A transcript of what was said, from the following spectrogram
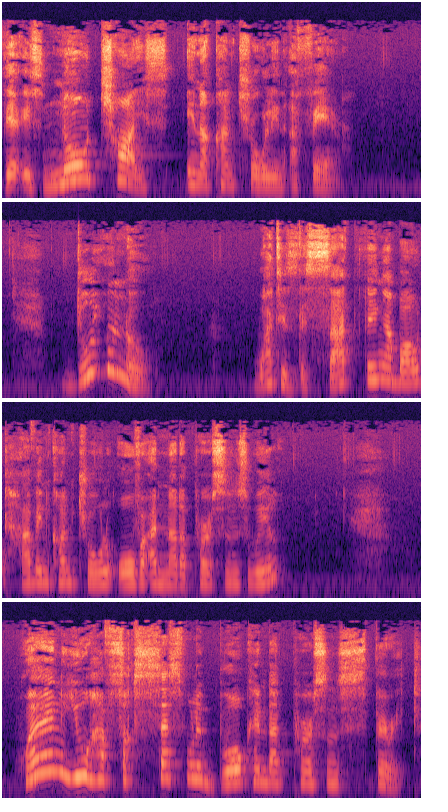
There is no choice in a controlling affair. Do you know what is the sad thing about having control over another person's will? When you have successfully broken that person's spirit,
